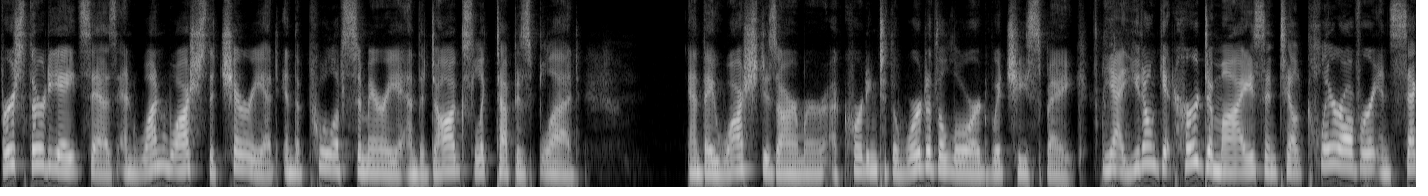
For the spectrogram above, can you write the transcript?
verse 38 says, And one washed the chariot in the pool of Samaria, and the dogs licked up his blood. And they washed his armor according to the word of the Lord which he spake. Yeah, you don't get her demise until clear over in 2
